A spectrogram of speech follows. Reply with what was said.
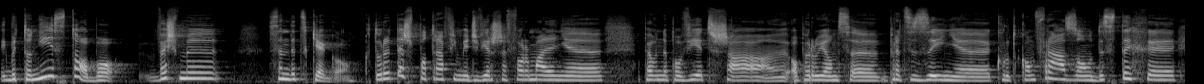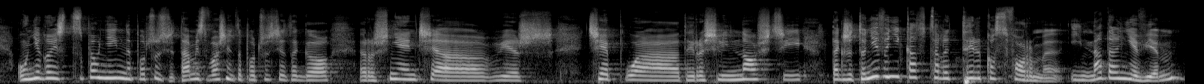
Jakby to nie jest to, bo weźmy Sendeckiego, który też potrafi mieć wiersze formalnie pełne powietrza, operujące precyzyjnie krótką frazą, dystychy. U niego jest zupełnie inne poczucie. Tam jest właśnie to poczucie tego rośnięcia, wiesz, ciepła, tej roślinności. Także to nie wynika wcale tylko z formy i nadal nie wiem,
